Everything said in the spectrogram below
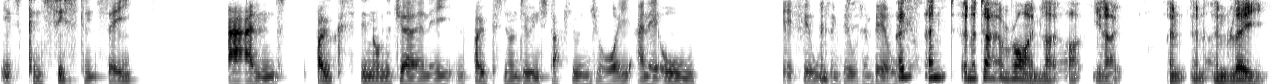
it's consistency and focusing on the journey and focusing on doing stuff you enjoy, and it all it builds and builds and builds. and and and I don't and Ryan, like uh, you know, and, and and Lee,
